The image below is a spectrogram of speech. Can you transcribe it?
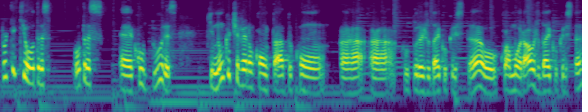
por que, que outras, outras é, culturas que nunca tiveram contato com a, a cultura judaico-cristã ou com a moral judaico-cristã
